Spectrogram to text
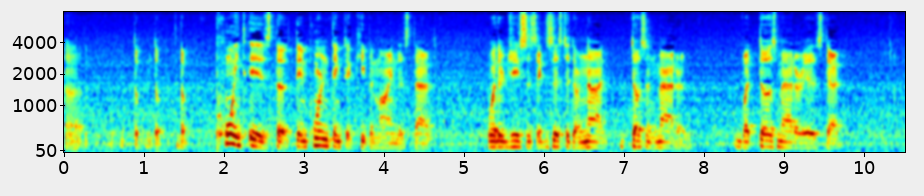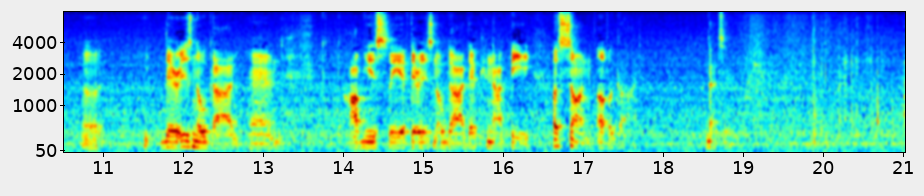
uh, the, the, the point is, the, the important thing to keep in mind is that whether Jesus existed or not doesn't matter. What does matter is that uh, there is no God, and obviously, if there is no God, there cannot be a son of a God. That's it.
